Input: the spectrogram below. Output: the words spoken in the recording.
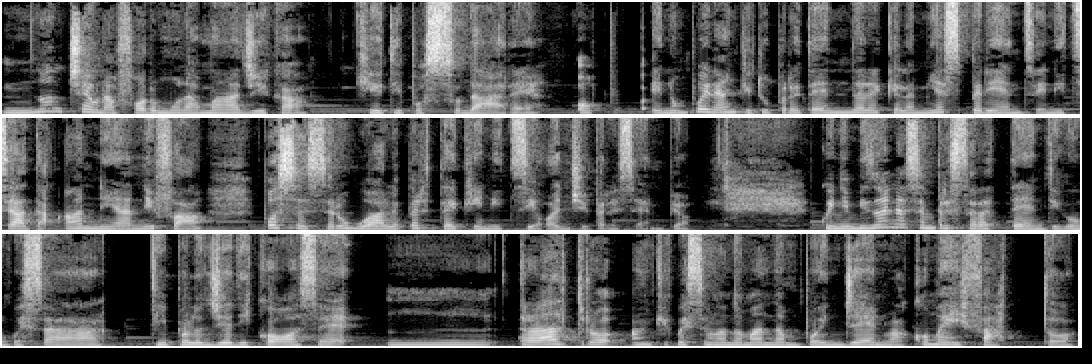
non c'è una formula magica che io ti posso dare e non puoi neanche tu pretendere che la mia esperienza iniziata anni e anni fa possa essere uguale per te che inizi oggi, per esempio. Quindi bisogna sempre stare attenti con questa tipologia di cose. Mm, tra l'altro anche questa è una domanda un po' ingenua, come hai fatto?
